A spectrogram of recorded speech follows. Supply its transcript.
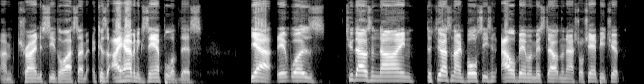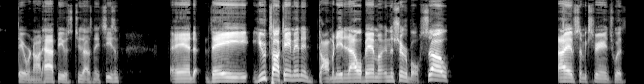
I'm trying to see the last time because I have an example of this. Yeah, it was 2009, the 2009 bowl season. Alabama missed out in the national championship. They were not happy. It was a 2008 season. And they Utah came in and dominated Alabama in the Sugar Bowl. So I have some experience with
